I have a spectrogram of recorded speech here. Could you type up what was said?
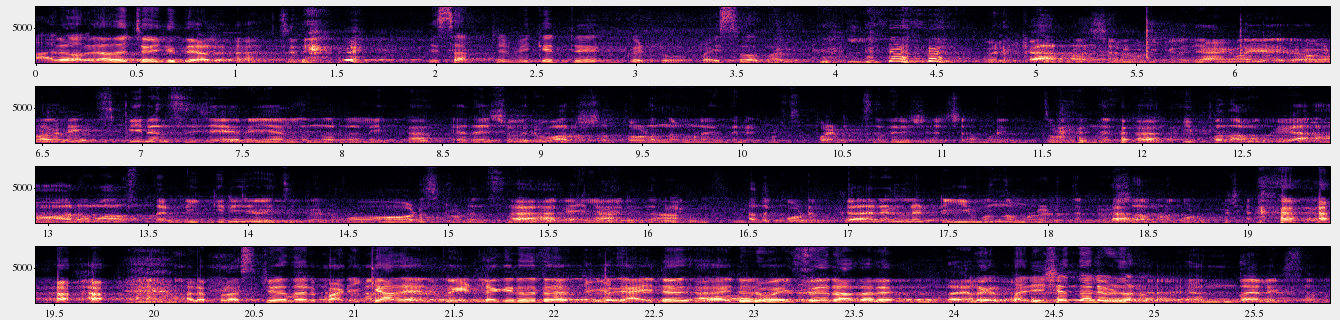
ആരും അറിയാതെ ചോദിക്കുന്നതാണ്. ഈ സർട്ടിഫിക്കറ്റ് കിട്ടുമോ പൈസ വന്നാൽ ഒരു കാരണവശാലും കൊടുക്കില്ല. ഞങ്ങൾ ഞങ്ങളൊരു എക്സ്പീരിയൻസ് ഷെയർ ചെയ്യാനെന്ന് പറഞ്ഞാൽ ഏകദേശം ഒരു വർഷത്തോളം നമ്മൾ ഇതിനെ കുറിച്ച് പഠിച്ചതിന് ശേഷം നമ്മൾ ഇത് തുടങ്ങുന്നത് ഇപ്പൊ നമുക്ക് ആറു മാസത്തെ ഡിഗ്രി ചോദിച്ചിട്ട് ഒരുപാട് സ്റ്റുഡൻസ് നമ്മുടെ കയ്യിൽ വരുന്നുണ്ട്. അത് കൊടുക്കാനുള്ള ടീമും നമ്മൾ എടുത്തിട്ടുണ്ട്. പക്ഷെ നമ്മൾ കൊടുക്കില്ല. അല്ല പ്ലസ് ടു ഏതായാലും പഠിക്കാതെ വീട്ടിലേക്ക് അതിന്റെ അതിന്റെ ഒരു പൈസ തരാതെ പരീക്ഷ എന്തായാലും എഴുതണം. എന്തായാലും എക്സാം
